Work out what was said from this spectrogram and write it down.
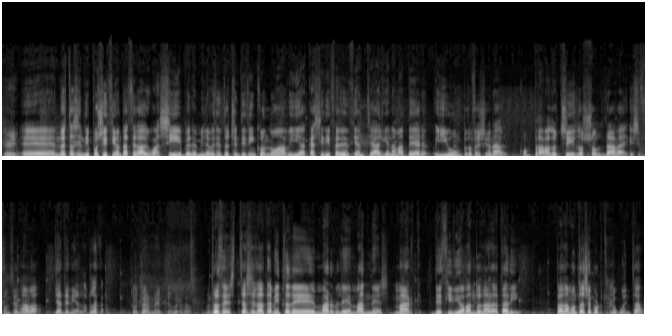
Sí. Eh, no estás en disposición de hacer algo así, pero en 1985 no había casi diferencia entre alguien amateur y un profesional. Compraba los chips, los soldaba y si funcionaba ya tenías la placa. Totalmente, verdad. verdad. Entonces, tras el lanzamiento de Marble Madness, Mark decidió abandonar Atari para montarse por su cuenta.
